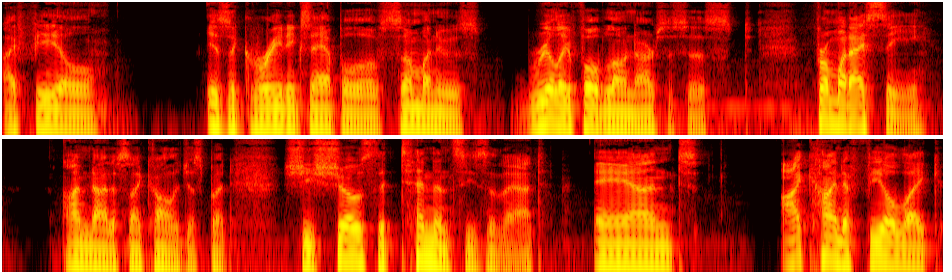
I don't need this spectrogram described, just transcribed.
I feel is a great example of someone who's really full blown narcissist. From what I see, I'm not a psychologist, but she shows the tendencies of that. And I kind of feel like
